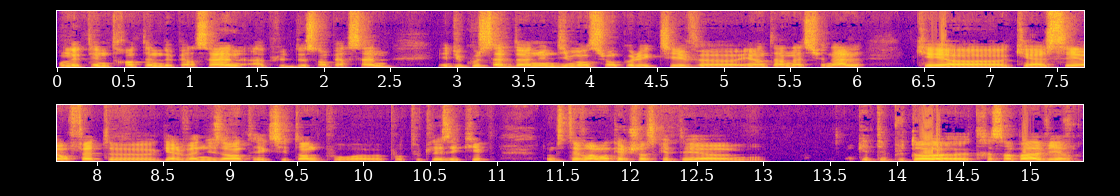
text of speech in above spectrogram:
on était une trentaine de personnes à plus de 200 personnes. Et du coup ça donne une dimension collective et internationale qui est qui est assez en fait galvanisante et excitante pour pour toutes les équipes. Donc c'était vraiment quelque chose qui était qui était plutôt très sympa à vivre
